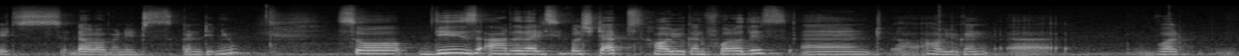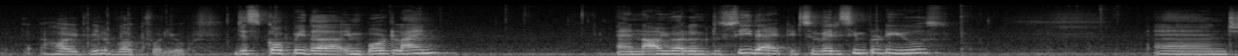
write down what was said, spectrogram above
its development it's continue so these are the very simple steps how you can follow this and how you can uh, work how it will work for you. Just copy the import line and now you are going to see that it's very simple to use. And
